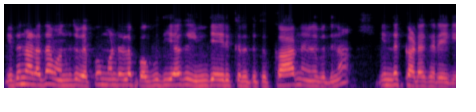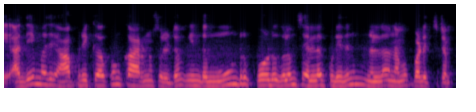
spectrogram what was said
இதனாலதான் வந்துட்டு வெப்பமண்டல பகுதியாக இந்தியா இருக்கிறதுக்கு காரணம் என்ன பார்த்தீங்கன்னா இந்த கடகரேகை. அதே மாதிரி ஆப்பிரிக்காவுக்கும் காரணம் சொல்லிட்டோம். இந்த மூன்று கோடுகளும் செல்லக்கூடியதுன்னு நல்லா நம்ம படிச்சிட்டோம்.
